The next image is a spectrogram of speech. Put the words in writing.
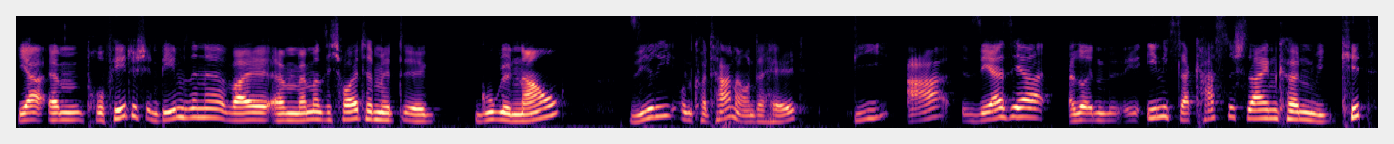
Ja, ähm, prophetisch in dem Sinne, weil ähm, wenn man sich heute mit äh, Google Now, Siri und Cortana unterhält, die A, sehr, sehr, also in, ähnlich sarkastisch sein können wie Kit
